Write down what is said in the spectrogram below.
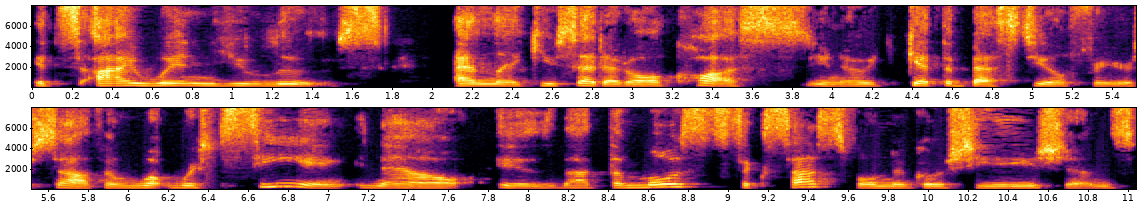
It's I win, you lose. And like you said, at all costs, you know, get the best deal for yourself. And what we're seeing now is that the most successful negotiations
